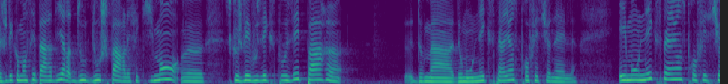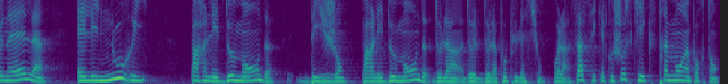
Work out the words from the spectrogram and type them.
je vais commencer par dire d'où je parle. Effectivement, ce que je vais vous exposer par de, ma, de mon expérience professionnelle. Et mon expérience professionnelle, elle est nourrie par les demandes des gens, par les demandes de la, de la population. Voilà, ça c'est quelque chose qui est extrêmement important.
